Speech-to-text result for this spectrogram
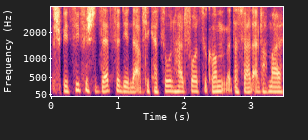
spezifische Sätze, die in der Applikation halt vorzukommen, dass wir halt einfach mal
